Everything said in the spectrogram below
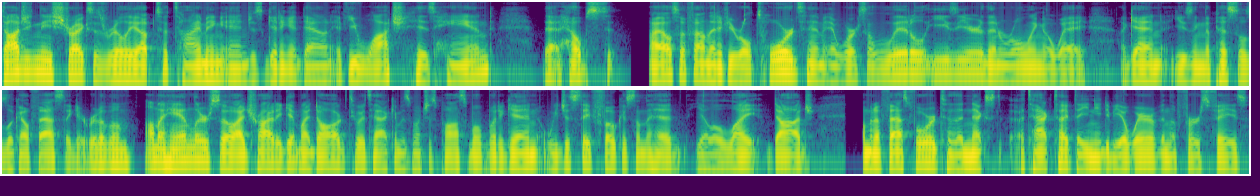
Dodging these strikes is really up to timing and just getting it down. If you watch his hand, that helps. I also found that if you roll towards him, it works a little easier than rolling away. Again, using the pistols, look how fast they get rid of them. I'm a handler, so I try to get my dog to attack him as much as possible, but again, we just stay focused on the head. Yellow light, dodge. I'm going to fast forward to the next attack type that you need to be aware of in the first phase.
